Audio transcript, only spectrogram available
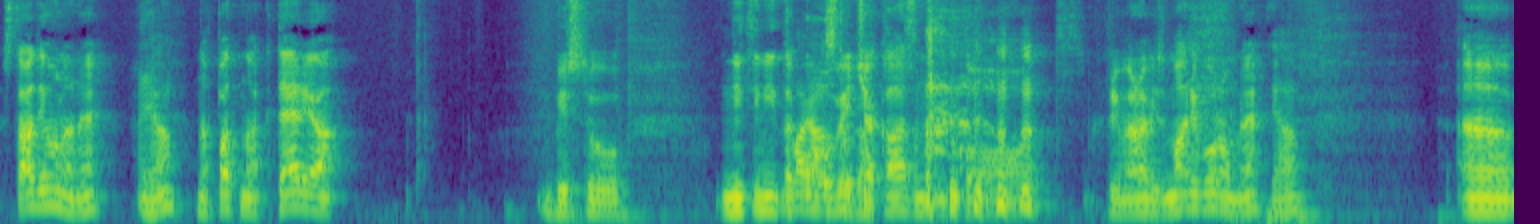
stadiona, ne, Ja, napad na akterja, v bistvu niti ni tako večja kazen kot primerjavi z Mariborom. Ne. ja. Uh,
